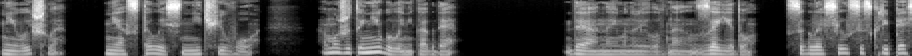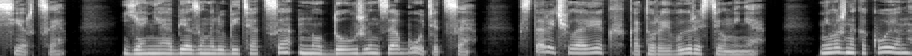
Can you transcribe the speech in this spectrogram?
Не вышло, не осталось ничего. А может, и не было никогда. Да, Анна Эммануиловна, заеду согласился, скрипя сердце. Я не обязан любить отца, но должен заботиться. Старый человек, который вырастил меня. Неважно, какой он,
